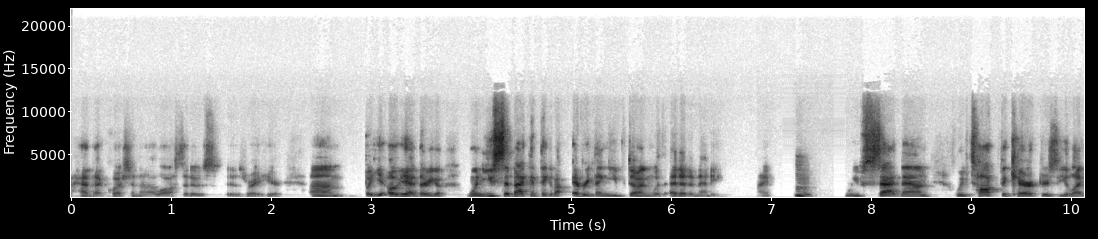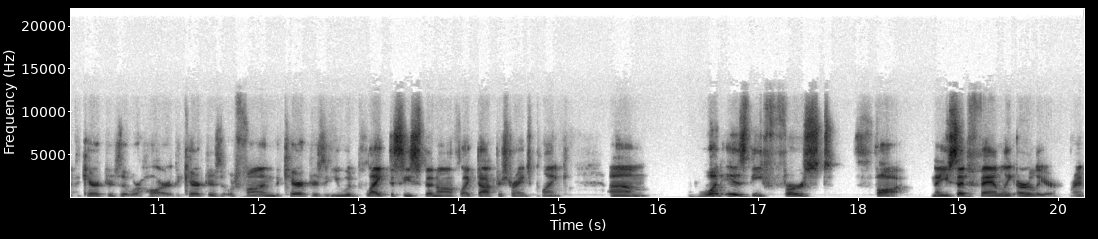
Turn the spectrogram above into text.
I had that question and I lost it. It was it was right here. Um, but yeah, oh yeah, there you go. When you sit back and think about everything you've done with Ed, Edd n Eddy, right? Hmm. we've sat down, we've talked the characters that you like, the characters that were hard, the characters that were fun, the characters that you would like to see spin off, like Doctor Strange Plank. Um, what is the first thought? Now you said family earlier, right?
